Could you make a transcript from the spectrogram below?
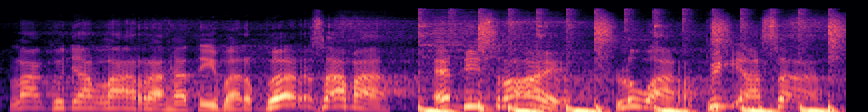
Lagunya Lara Hati Bar bersama Andy Stroy luar biasa.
